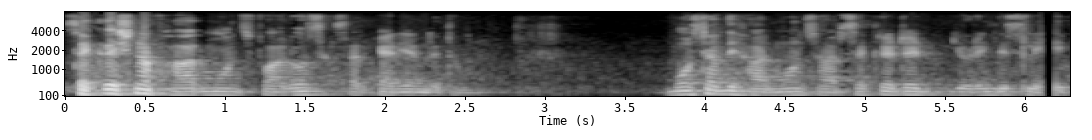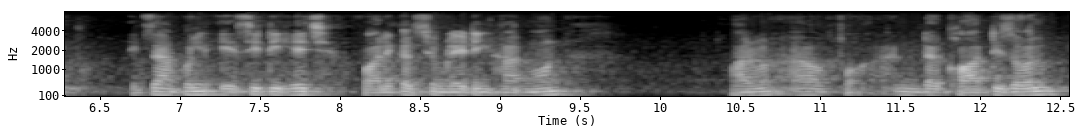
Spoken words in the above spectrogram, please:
Secretion of hormones follows circadian rhythm. Most of the hormones are secreted during the sleep. Example ACTH, follicle stimulating hormone, uh, and cortisol,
